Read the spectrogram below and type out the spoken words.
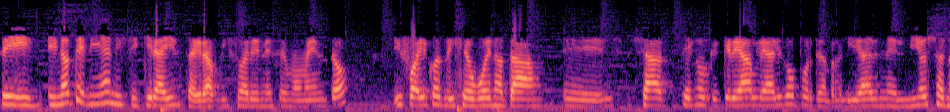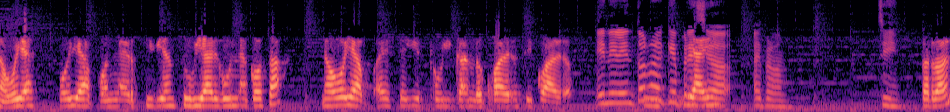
Sí, y no tenía ni siquiera Instagram visual en ese momento. Y fue ahí cuando dije, bueno, está, eh, ya tengo que crearle algo porque en realidad en el mío ya no voy a, voy a poner, si bien subí alguna cosa, no voy a, eh, seguir publicando cuadros y cuadros. ¿En el entorno de qué precio? ahí- Ay, perdón. Sí. ¿Perdón?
